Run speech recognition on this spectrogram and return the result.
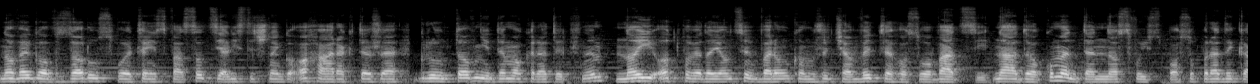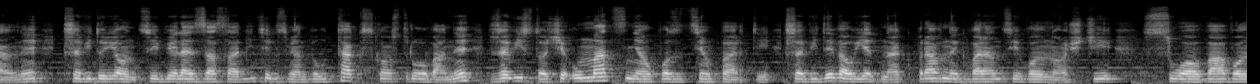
nowego wzoru społeczeństwa socjalistycznego o charakterze gruntownie demokratycznym, no i odpowiadającym warunkom życia w Czechosłowacji. Na dokument ten na swój sposób radykalny, przewidujący wiele zasadniczych zmian, był tak skonstruowany, że w istocie umacniał pozycję partii. Przewidywał jednak prawne gwarancje wolności, słowa, wolności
